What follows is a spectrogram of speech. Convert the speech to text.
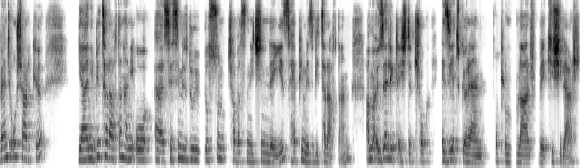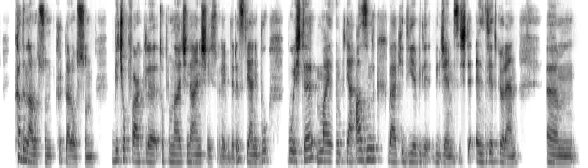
bence o şarkı yani bir taraftan hani o e, sesimiz duyulsun çabasının içindeyiz hepimiz bir taraftan ama özellikle işte çok eziyet gören toplumlar ve kişiler kadınlar olsun, Kürtler olsun birçok farklı toplumlar içinde aynı şey söyleyebiliriz. Yani bu bu işte yani azınlık belki diyebileceğimiz işte eziyet gören um,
